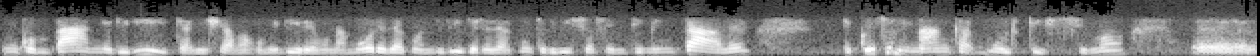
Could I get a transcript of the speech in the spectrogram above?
un compagno di vita, diciamo come dire, un amore da condividere dal punto di vista sentimentale e questo mi manca moltissimo eh,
